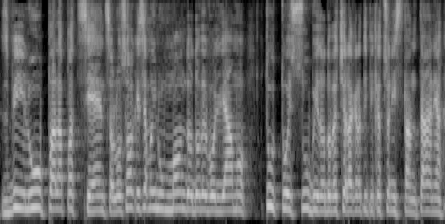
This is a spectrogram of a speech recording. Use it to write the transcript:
sviluppa la pazienza. Lo so che siamo in un mondo dove vogliamo tutto e subito, dove c'è la gratificazione istantanea,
